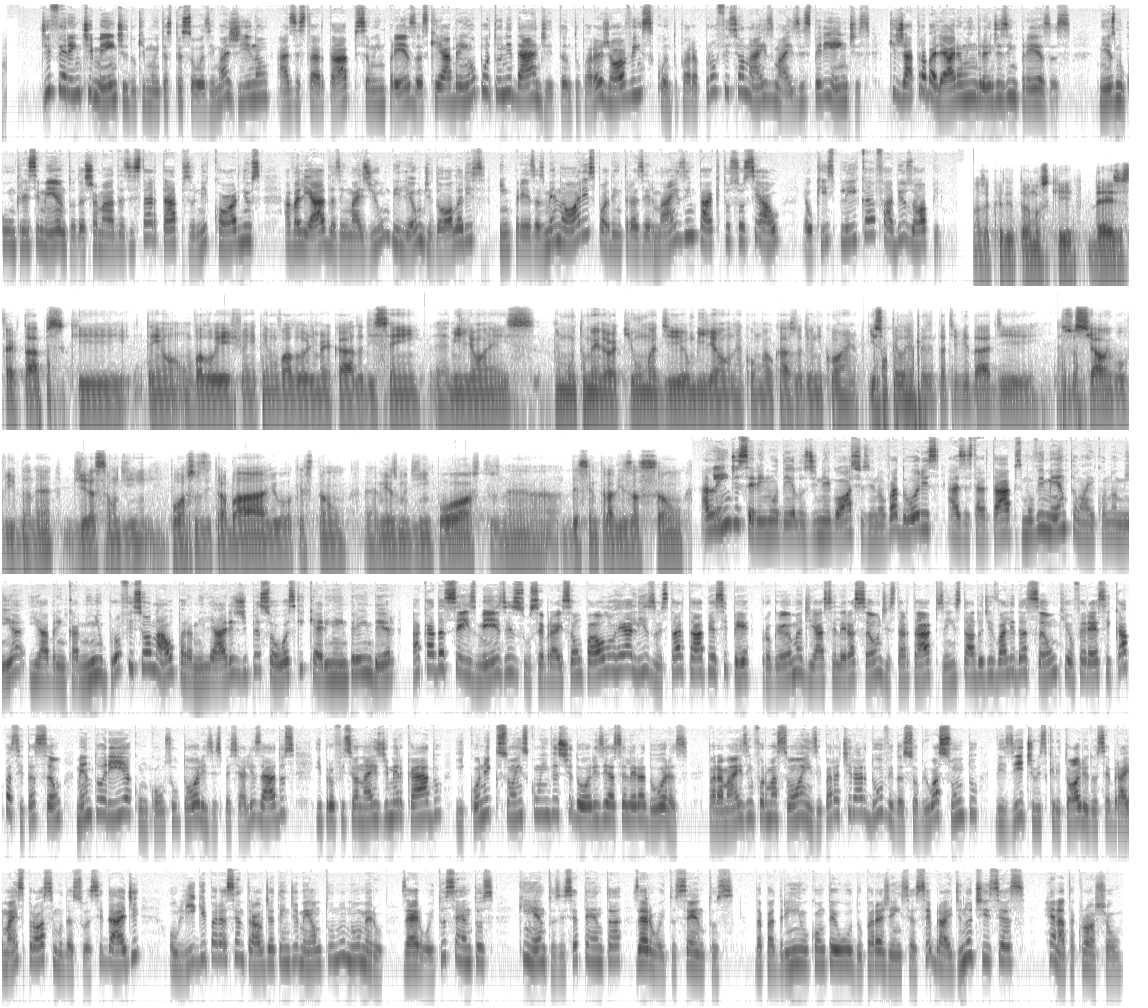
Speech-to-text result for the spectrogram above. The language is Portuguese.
Diferentemente do que muitas pessoas imaginam, as startups são empresas que abrem oportunidade tanto para jovens quanto para profissionais mais experientes, que já trabalharam em grandes empresas. Mesmo com o crescimento das chamadas startups unicórnios, avaliadas em mais de um bilhão de dólares, empresas menores podem trazer mais impacto social, é o que explica Fábio Zoppi. Nós acreditamos que 10 startups que tenham um valuation e tenham um valor de mercado de 100 é, milhões é muito melhor que uma de um bilhão, né, como é o caso de unicórnio. Isso pela representatividade social envolvida, né, geração de postos de trabalho, a questão é, mesmo de impostos, né, a descentralização. Além de serem modelos de negócios inovadores, as startups movimentam a economia e abrem caminho profissional para milhares de pessoas que querem empreender. A cada seis meses, o Sebrae São Paulo realiza o Startup SP, programa de aceleração de startups em estado de validação que oferece capacitação, mentoria com consultores especializados e profissionais de mercado e conexões com investidores e aceleradoras. Para mais informações e para tirar dúvidas sobre o assunto, visite o escritório do Sebrae mais próximo da sua cidade ou ligue para a central de atendimento no número 0800 570 0800. Da Padrinho Conteúdo para a agência Sebrae de Notícias, Renata Kroschel.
